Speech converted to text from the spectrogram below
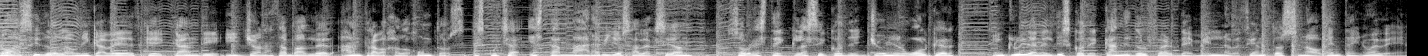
No ha sido la única vez que Candy y Jonathan Butler han trabajado juntos. Escucha esta maravillosa versión sobre este clásico de Junior Walker incluida en el disco de Candy Dulfer de 1999.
